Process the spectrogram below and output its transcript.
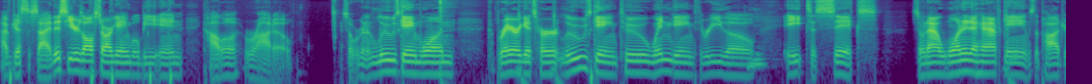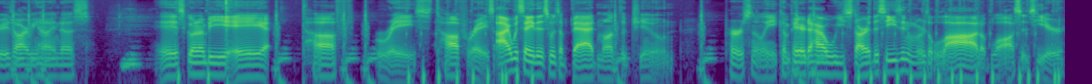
I've just decided this year's All Star game will be in Colorado. So we're going to lose game one. Cabrera gets hurt. Lose game two. Win game three, though. Eight to six. So now one and a half games the Padres are behind us. It's going to be a tough race. Tough race. I would say this was a bad month of June, personally, compared to how we started the season. There was a lot of losses here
